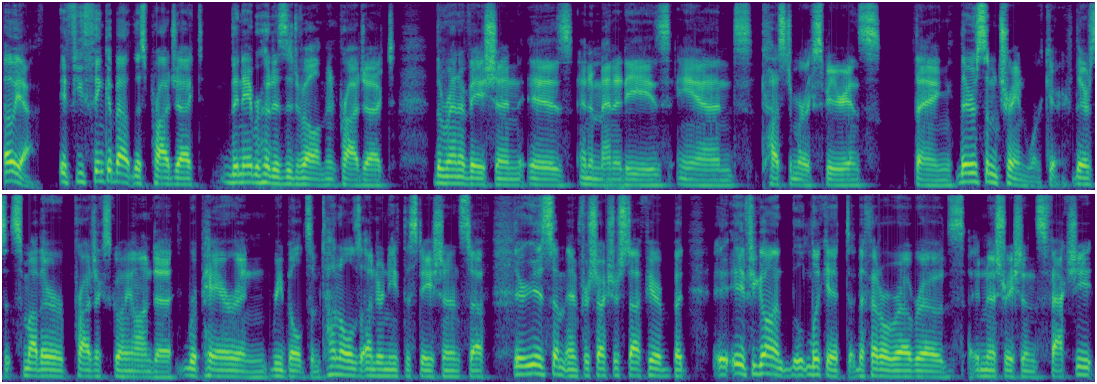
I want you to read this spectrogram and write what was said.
Oh, yeah. If you think about this project, the neighborhood is a development project. The renovation is an amenities and customer experience thing. There's some train work here. There's some other projects going on to repair and rebuild some tunnels underneath the station and stuff. There is some infrastructure stuff here, but if you go and look at the Federal Railroads Administration's fact sheet,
